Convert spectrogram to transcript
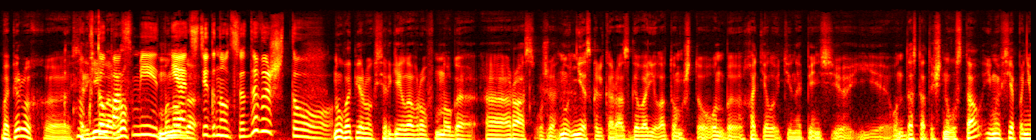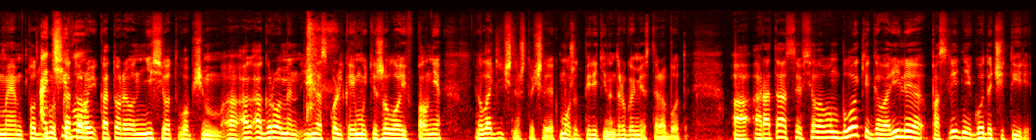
Во-первых, э, ну, Сергей кто Лавров посмеет много... не отстегнуться? Да вы что? Ну, во-первых, Сергей Лавров много э, раз уже, ну, несколько раз говорил о том, что он бы хотел уйти на пенсию, и он достаточно устал. И мы все понимаем тот груз, который, который он несет, в общем, огромен, и насколько ему тяжело, и вполне логично, что человек может перейти на другое место работы. А о ротации в силовом блоке говорили последние года четыре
